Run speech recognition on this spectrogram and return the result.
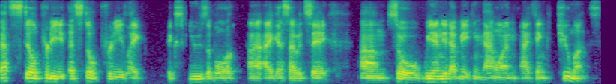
That's still pretty that's still pretty like excusable uh, i guess i would say. Um, so we ended up making that one i think two months.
